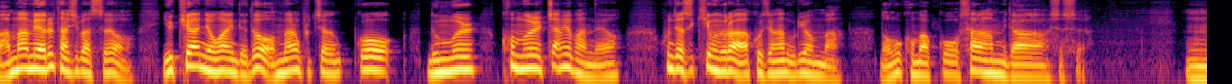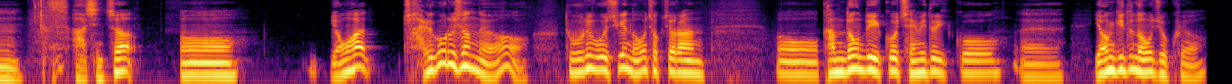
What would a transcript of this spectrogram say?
맘마미아를 다시 봤어요. 유쾌한 영화인데도 엄마랑 붙잡고 눈물, 콧물 짜며 봤네요. 혼자서 키우느라 고생한 우리 엄마. 너무 고맙고 사랑합니다. 하셨어요. 음, 아, 진짜, 어, 영화 잘 고르셨네요. 두 분이 보시기엔 너무 적절한, 어, 감동도 있고, 재미도 있고, 예, 연기도 너무 좋고요.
